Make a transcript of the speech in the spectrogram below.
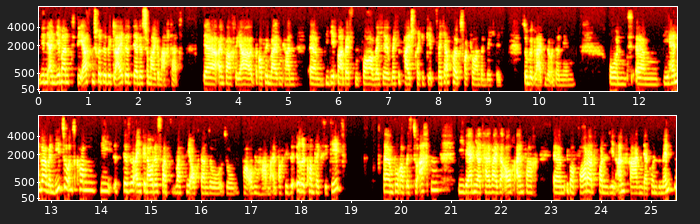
wenn ein jemand die ersten Schritte begleitet, der das schon mal gemacht hat, der einfach ja darauf hinweisen kann, ähm, wie geht man am besten vor, welche welche Fallstrecke gibt's, welche Erfolgsfaktoren sind wichtig. So begleiten wir Unternehmen. Und ähm, die Händler, wenn die zu uns kommen, die, das ist eigentlich genau das, was, was sie auch dann so, so vor Augen haben. Einfach diese irre Komplexität, ähm, worauf ist zu achten. Die werden ja teilweise auch einfach ähm, überfordert von den Anfragen der Konsumenten,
